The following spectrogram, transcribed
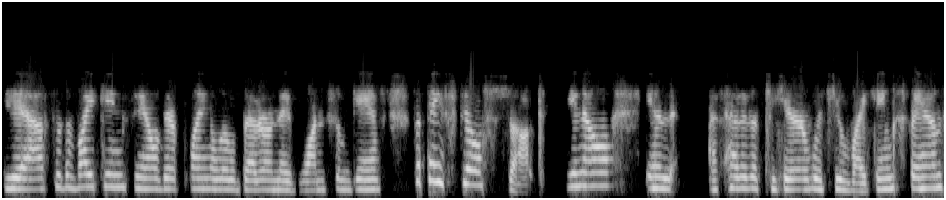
Yeah, so the Vikings, you know, they're playing a little better and they've won some games, but they still suck, you know? And I've had it up to here with you Vikings fans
